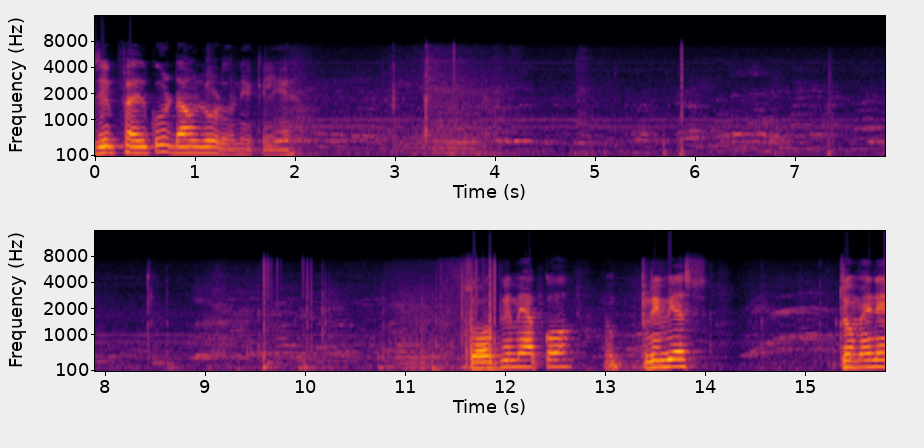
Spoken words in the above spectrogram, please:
जिप फ़ाइल को डाउनलोड होने के लिए। सो so, अभी मैं आपको प्रीवियस जो मैंने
